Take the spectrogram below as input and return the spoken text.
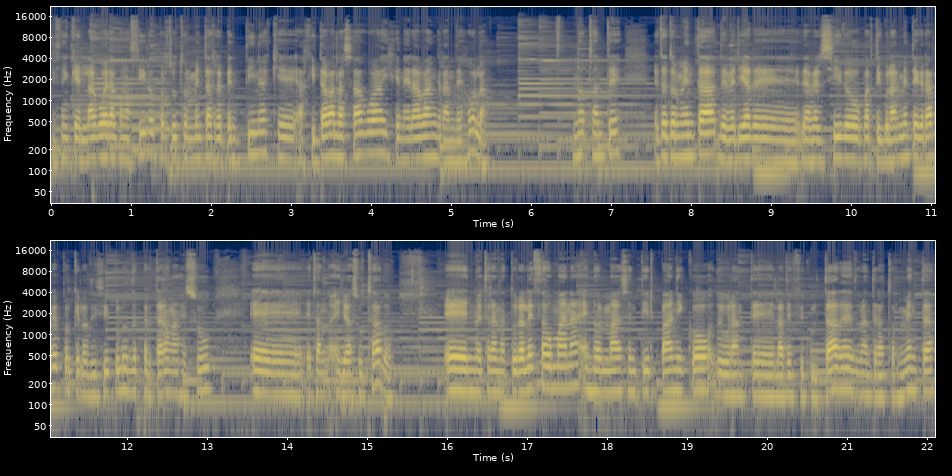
Dicen que el lago era conocido por sus tormentas repentinas que agitaban las aguas y generaban grandes olas. No obstante, esta tormenta debería de, haber sido particularmente grave porque los discípulos despertaron a Jesús eh, estando ellos asustados. En nuestra naturaleza humana es normal sentir pánico durante las dificultades, durante las tormentas,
